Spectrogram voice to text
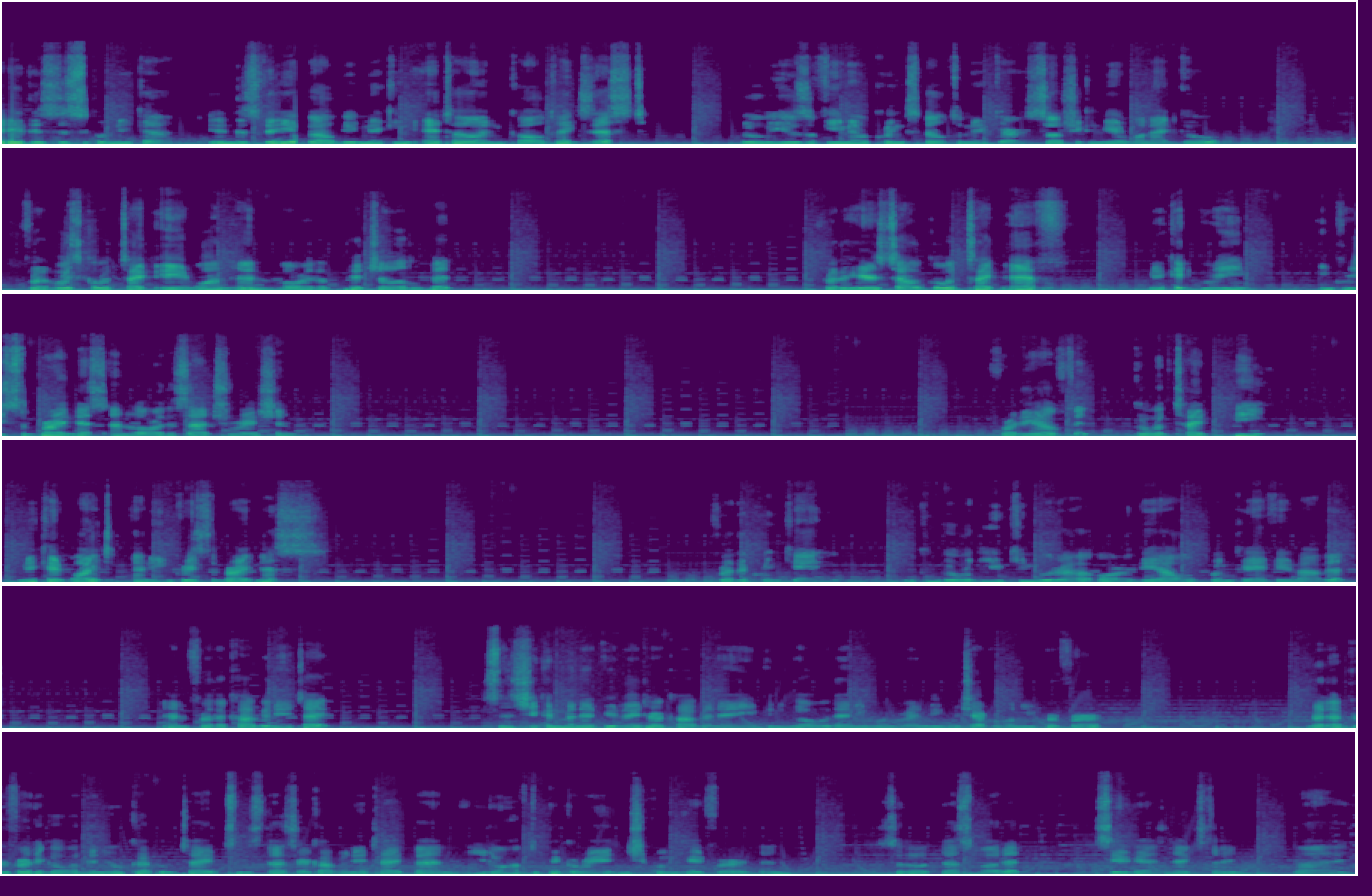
Hey, this is SupaMika. In this video, I'll be making Eto and Call to exist. We'll use a female Krink spell to make her, so she can be a one-eyed ghoul. For the voice, with type A1 and lower the pitch a little bit. For the hairstyle, go with type F, make it green, increase the brightness and lower the saturation. For the outfit, go with type B, make it white and increase the brightness. For the Quinque, you can go with Yukimura or the Owl Quinque if you have it. And for the Kagune type, since she can manipulate her Kagune, you can go with anyone really, whichever one you prefer. But I prefer to go with an Ukaku type since that's her Kagune type and you don't have to pick a range Quinque for her then. So that's about it. See you guys next time. Bye.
